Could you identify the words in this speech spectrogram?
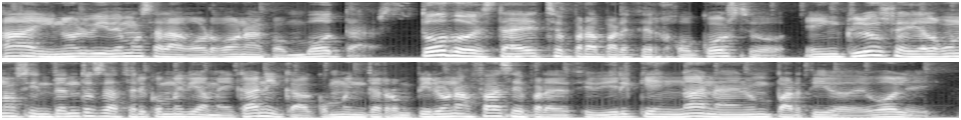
Ah, y no olvidemos a la gorgona con botas. Todo está hecho para parecer jocoso, e incluso hay algunos intentos de hacer comedia mecánica, como interrumpir una fase para decidir quién gana en un partido de vóley.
